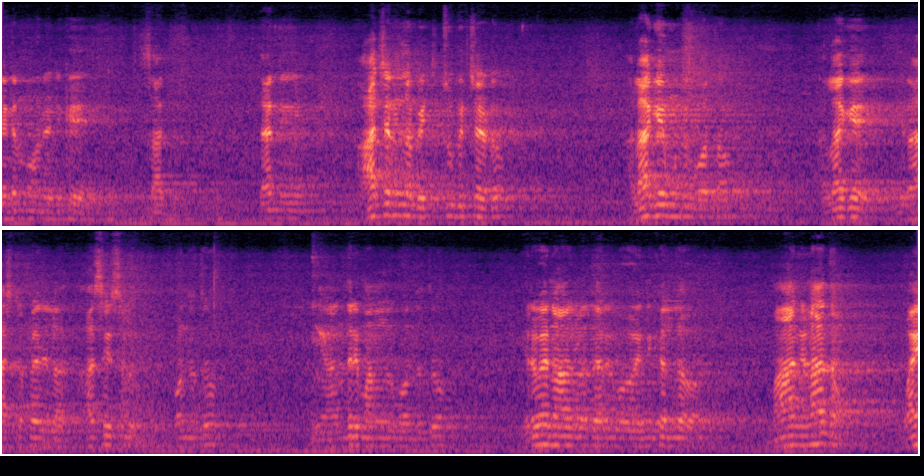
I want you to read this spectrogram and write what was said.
జగన్మోహన్ రెడ్డికే సాధ్యం. దాన్ని ఆచరణలో పెట్టి చూపించాడు. అలాగే ముందుకు పోతాం. అలాగే ఈ రాష్ట్ర ప్రజల ఆశీస్సులు పొందుతూ ఈ అందరి మనల్ని పొందుతూ ఇరవై నాలుగులో జరుగు ఎన్నికల్లో మా నినాదం why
